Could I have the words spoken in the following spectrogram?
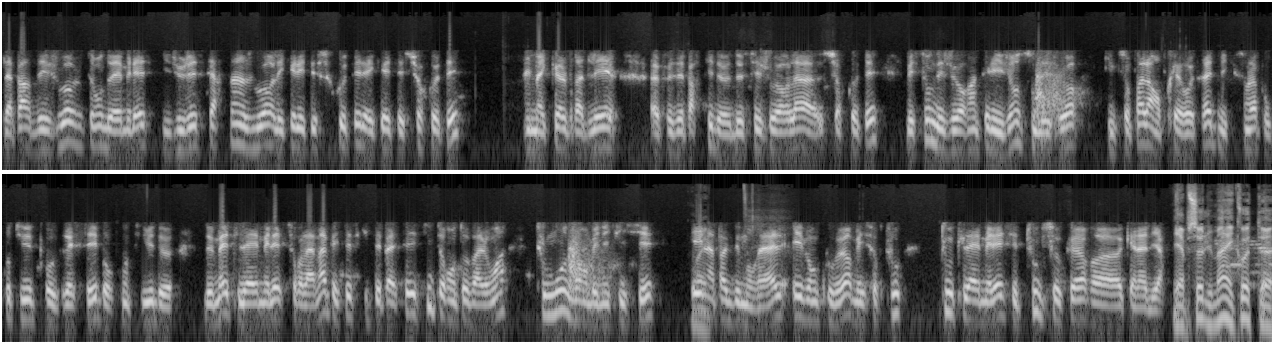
de la part des joueurs justement de MLS qui jugeaient certains joueurs lesquels étaient sous-cotés, lesquels étaient surcotés. Et Michael Bradley euh, faisait partie de, de ces joueurs-là euh, surcotés. Mais ce sont des joueurs intelligents, ce sont des joueurs qui ne sont pas là en pré-retraite, mais qui sont là pour continuer de progresser, pour continuer de, de mettre la MLS sur la map. Et c'est ce qui s'est passé. Si Toronto va loin, tout le monde va en bénéficier. Et l'impact de Montréal, et Vancouver, mais surtout toute la MLS et tout le soccer euh, canadien. Et absolument. Écoute, euh,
